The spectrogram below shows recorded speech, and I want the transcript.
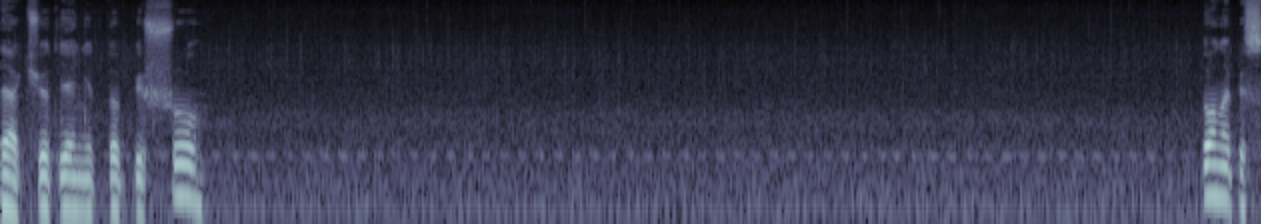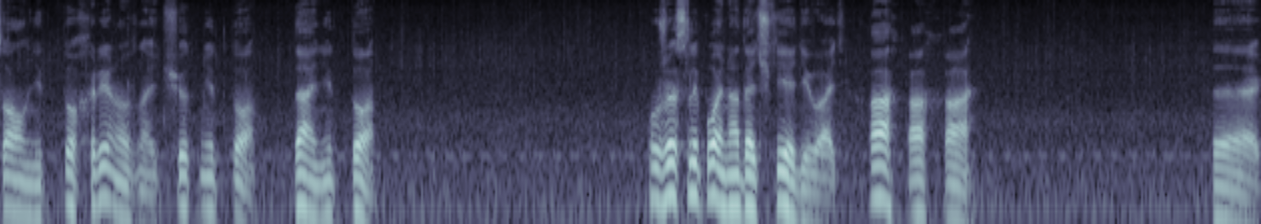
Так, что-то я не то пишу. Кто написал не то, хрен знает, что-то не то. Да, не то. Уже слепой, надо очки одевать. Ха-ха-ха. Так.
